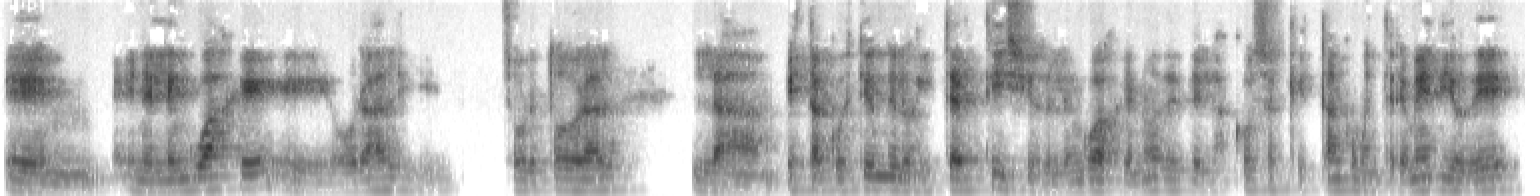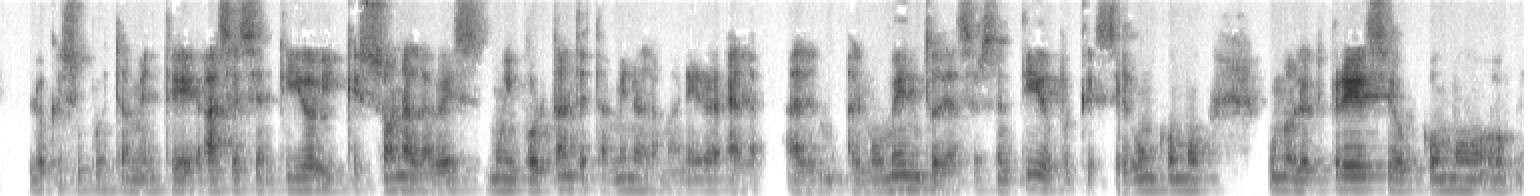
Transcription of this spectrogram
em, en el lenguaje oral y sobre todo oral, esta cuestión de los intersticios del lenguaje, ¿no? de, las cosas que están como entre medio de lo que supuestamente hace sentido y que son a la vez muy importantes también a la manera, al, al, momento de hacer sentido, porque según cómo uno lo exprese o cómo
